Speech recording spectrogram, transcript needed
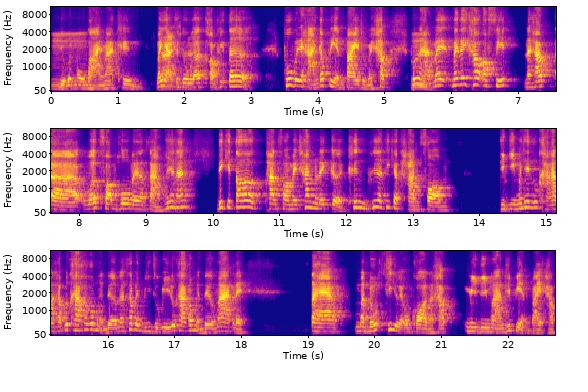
อืมอยู่บน mobile มากขึ้น ไม่อยากจะดูใช่แล้วคอมพิวเตอร์ ผู้บริหารก็เปลี่ยนไปถูกไหมครับ ผู้บริหารไม่ไม่ได้เข้าออฟฟิศ นะครับเอ่อ work from home อะไรต่างๆ เพราะฉะนั้นดิจิ t a ลทรานส์ฟอร์เมชันมันเลยเกิดขึ้นเพื่อที่จะ transformจริงๆ ไม่ใช่ลูกค้าครับ ลูกค้าเขาก็เหมือนเดิมนะถ้าเป็น B2B ลูกค้าก็เหมือนเดิมมากเลย แต่มนุษย์ที่อยู่ในองค์กรนะครับ มี demand ที่เปลี่ยนไปครับ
